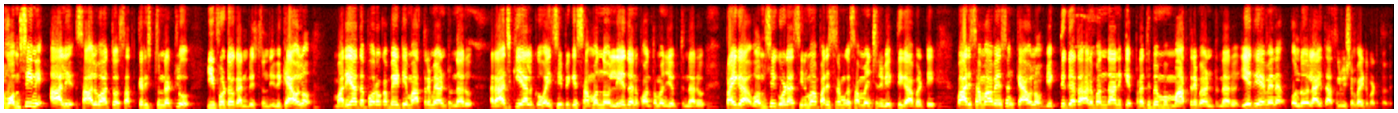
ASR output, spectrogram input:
వంశీని ఆలి సాలువాతో సత్కరిస్తున్నట్లు ఈ ఫోటో కనిపిస్తుంది. ఇది కేవలం మర్యాదపూర్వక భేటీ మాత్రమే అంటున్నారు. రాజకీయాలకు వైసీపీకి సంబంధం లేదని కొంతమంది చెప్తున్నారు. పైగా వంశీ కూడా సినిమా పరిశ్రమకు సంబంధించిన వ్యక్తి కాబట్టి వారి సమావేశం కేవలం వ్యక్తిగత అనుబంధానికి ప్రతిబింబం మాత్రమే అంటున్నారు. ఏది ఏమైనా కొన్ని రోజులు అయితే అసలు విషయం బయటపడుతుంది.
